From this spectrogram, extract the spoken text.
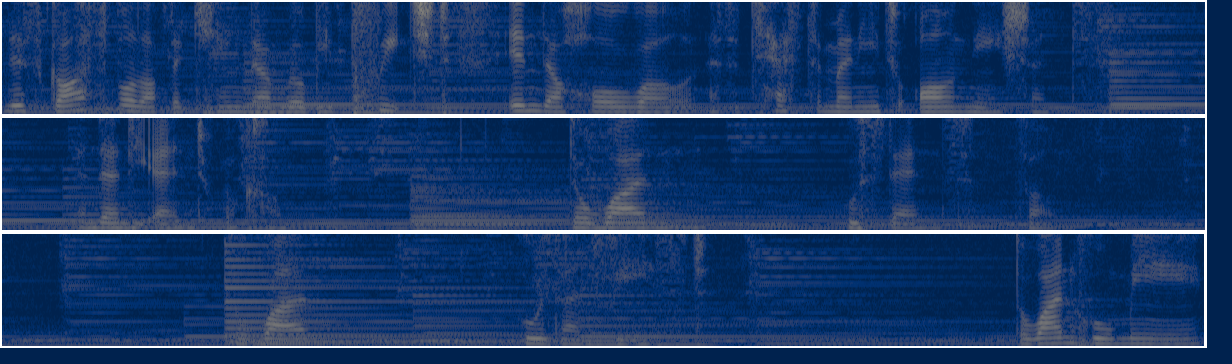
This gospel of the kingdom will be preached in the whole world as a testimony to all nations, and then the end will come. The one who stands firm, the one who is unfazed, the one who may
